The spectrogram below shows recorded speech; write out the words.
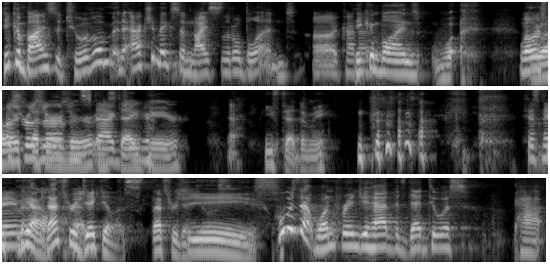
He combines the two of them, and it actually makes a nice little blend. Uh, kind He combines Weller, Weller, Weller Special, Reserve, and Stagg, Junior. Junior. Yeah. He's dead to me. His name. yeah, is that's also Ed. ridiculous. That's ridiculous. Jeez. Who was that one friend you had that's dead to us? Pat.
